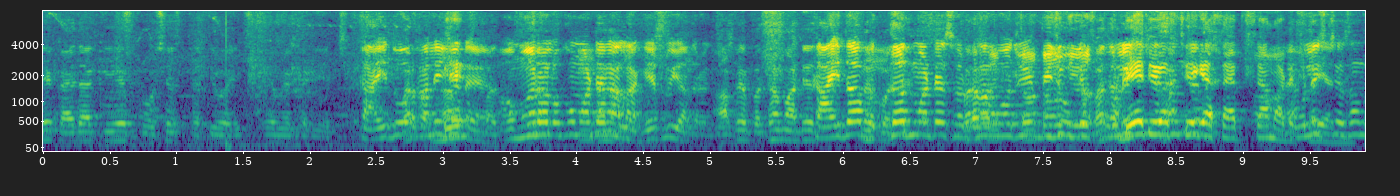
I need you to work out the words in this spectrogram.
જે કાયદાકીય પ્રોસેસ થતી હોય એ અમે કરીએ છીએ. કાયદો ખાલી છે ને અમારા લોકો માટે ના લાગે એટલું યાદ રાખજો. આપણે બધા માટે કાયદા બધા જ માટે સરકાર હોવો જોઈએ. બીજું કે બે દિવસ થઈ ગયા સાહેબ શા માટે પોલીસ સ્ટેશન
